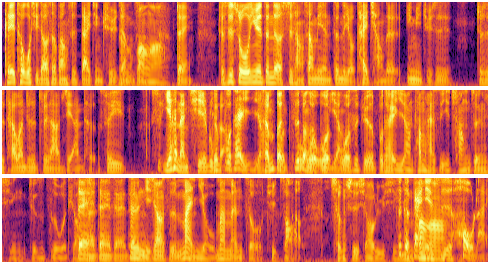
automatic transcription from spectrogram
可以透过骑脚踏车方式带进去这样子。很棒啊。对，只是说因为真的市场上面真的有太强的 image 是，就是台湾就是最大的捷安特，所以是也很难切入。不太一样，成本资本不一样我是觉得不太一样，他们还是以长征型，就是自我挑战。对对对，但是你像是漫游、慢慢走去找城市小旅行，这个概念是后来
